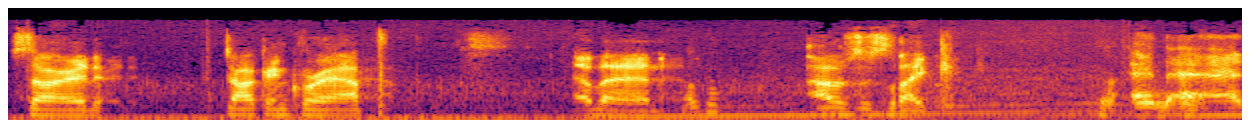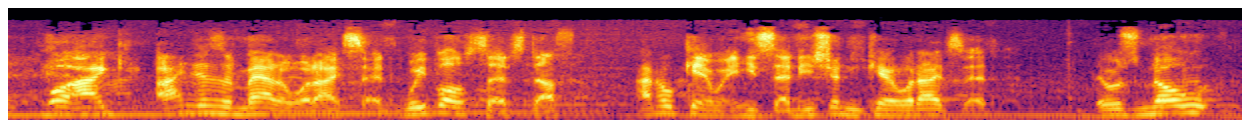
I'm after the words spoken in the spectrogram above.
started talking crap. And then I was just like, And and well, I, I doesn't matter what I said. We both said stuff. I don't care what he said. He shouldn't care what I said. There was no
